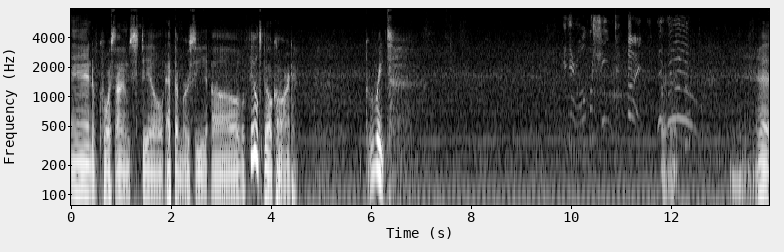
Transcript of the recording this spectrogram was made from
And of course I'm still at the mercy of a field spell card. Great yeah.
